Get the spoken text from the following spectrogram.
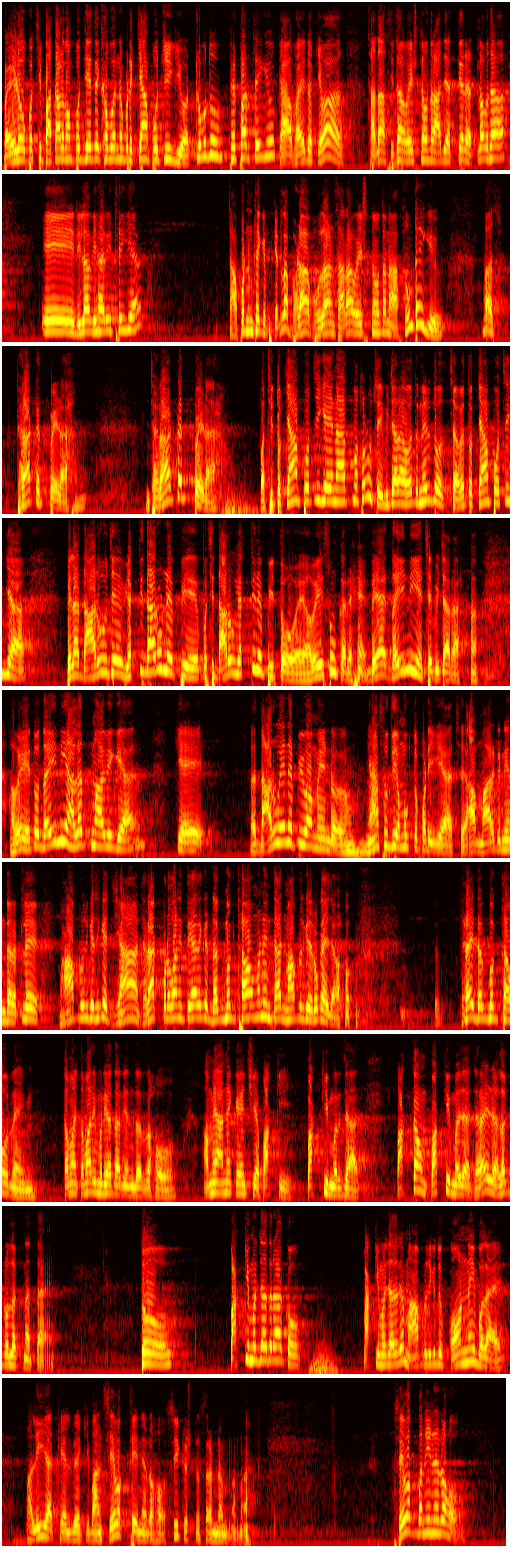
પૈડો પછી પાતાળમાં પહોંચી જાય તે ખબર ન પડે ક્યાં પહોંચી ગયો. એટલો બધું ફેરફાર થઈ ગયો કે આ ભાઈ તો કેવા સાદા સીધા વૈષ્ણવ આજે અત્યારે એટલા બધા એ લીલા વિહારી થઈ ગયા. આપણને એમ થાય કે કેટલા ભડા ભોલાણ સારા વૈષ્ણવ તને આ શું થઈ ગયું? બસ જરાક જ પડ્યા જરાક જ પડ્યા પછી તો ક્યાં પહોંચી ગયા એના હાથમાં થોડું છે? બિચારા હવે તો નિર્દોષ છે. હવે તો ક્યાં પહોંચી ગયા? પેલા દારૂ જે વ્યક્તિ દારૂ ને પીએ, પછી દારૂ વ્યક્તિને પીતો હોય, હવે એ શું કરે? દયા, દયનીય છે બિચારા. હવે એ તો દયની હાલતમાં આવી ગયા કે દારૂ એને પીવા માંડ્યો. ત્યાં સુધી અમુક તો પડી ગયા છે. આ માર્ગની અંદર એટલે મહાપુરુષ કહે છે કે જ્યાં જરાક પડવાની તૈયારી કે ડગમગ થવા મને ત્યાં જ મહાપુરુષ કે રોકાઈ જાઓ. જરાય ડગમગ થાવ નહીં. તમે તમારી મર્યાદાની અંદર રહો. અમે આને કહીએ છીએ પાકી પાકી મરજાદ પાક્કામાં પાક્કી મજા જરાય અલગ ડોલક ન થાય. તો પાક્કી મરજાદ રાખો. પાક્કી મરજાદ એટલે મહાપ્રભુજી કીધું, કોણ નહીં બોલાય ભલીયા ખેલ બે કી બાન, સેવક થઈને રહો શ્રી કૃષ્ણ શરણમમાં સેવક બનીને રહો,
